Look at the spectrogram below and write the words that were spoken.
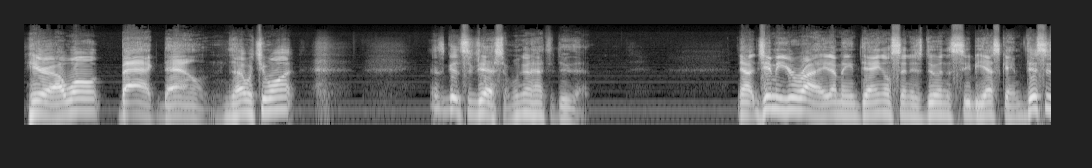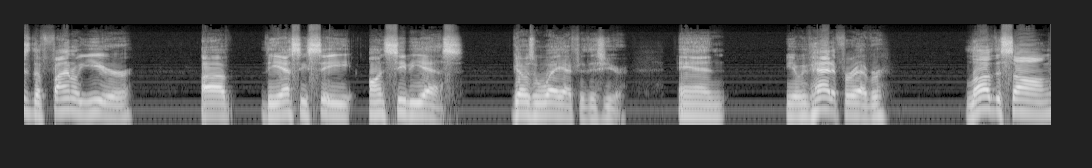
here I won't back down. Is that what you want? That's a good suggestion. We're gonna have to do that. Now, Jimmy, you're right. I mean, Danielson is doing the CBS game. This is the final year of the SEC on CBS. Goes away after this year, and you know we've had it forever. Love the song.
